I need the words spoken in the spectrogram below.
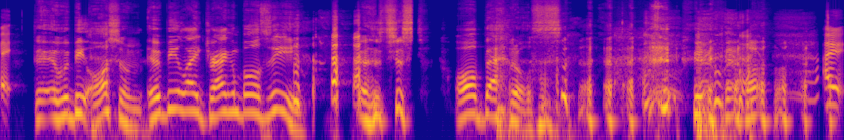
Eh. It would be awesome. It would be like Dragon Ball Z. it's just all battles. I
